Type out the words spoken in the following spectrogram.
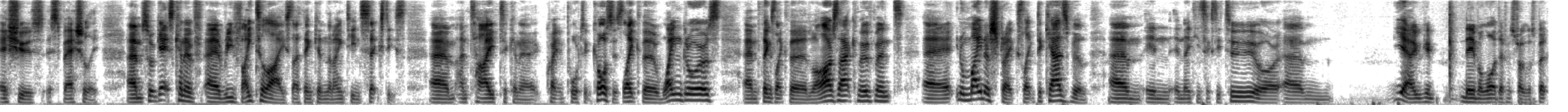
issues, especially. Um, so it gets kind of uh, revitalized, I think, in the 1960s, um, and tied to kind of quite important causes like the wine growers, um, things like the Larzac movement. Uh, you know, miner strikes like Decazeville um, in in 1962, or um, yeah, you could name a lot of different struggles, but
